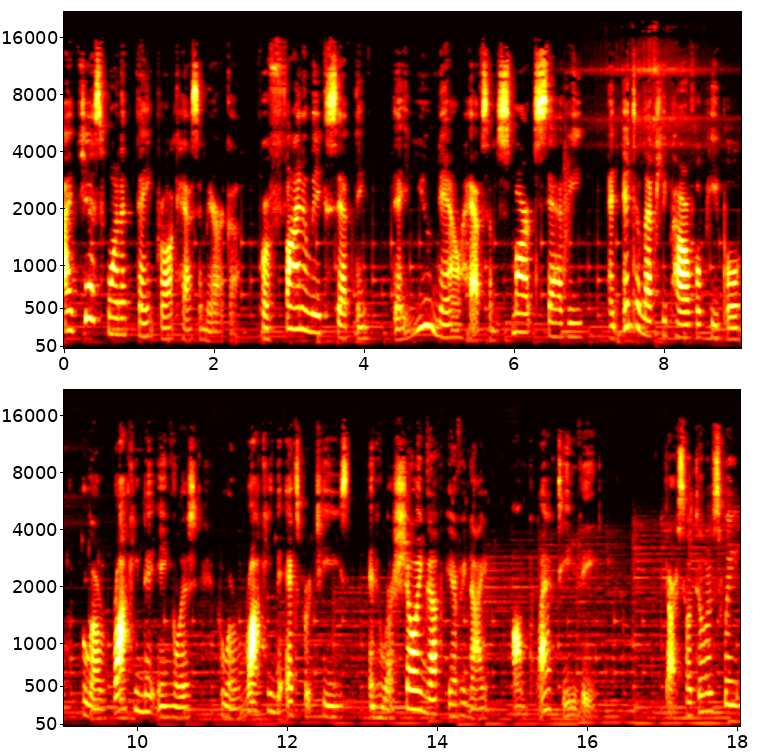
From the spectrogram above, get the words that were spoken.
I just want to thank Broadcast America for finally accepting that you now have some smart, savvy, and intellectually powerful people who are rocking the English, who are rocking the expertise, and who are showing up every night on Black TV. Darcel Diller Sweet,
